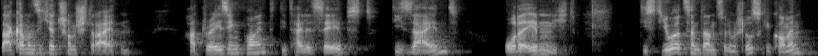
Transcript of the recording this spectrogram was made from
Da kann man sich jetzt schon streiten. Hat Racing Point die Teile selbst designt oder eben nicht? Die Stewards sind dann zu dem Schluss gekommen,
